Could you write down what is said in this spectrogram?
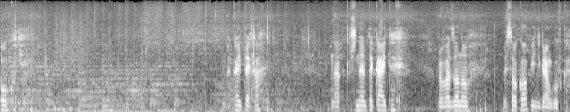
Okuń. Na Kajtecha. Na przynętę Kajtech prowadzoną wysoko 5 gram główka.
